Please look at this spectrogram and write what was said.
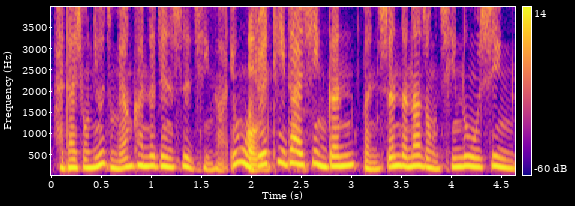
海苔熊，你会怎么样看这件事情啊？因为我觉得哦替代性跟本身的那种侵入性，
